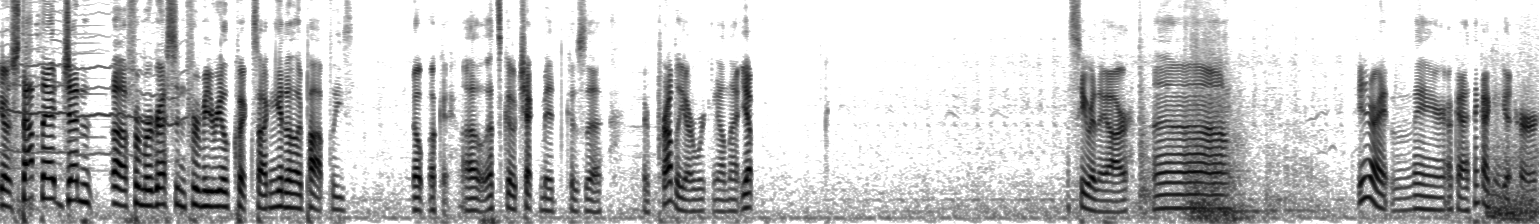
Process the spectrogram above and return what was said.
Yo, stop that gen uh, from regressing for me real quick so I can get another pop, please. Nope, okay. Uh, let's go check mid, because uh, they probably are working on that. Yep. Let's see where they are. Uh, she's right there. Okay, I think I can get her.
